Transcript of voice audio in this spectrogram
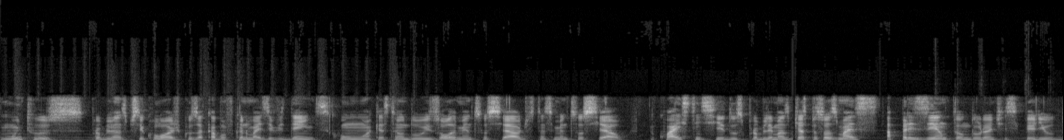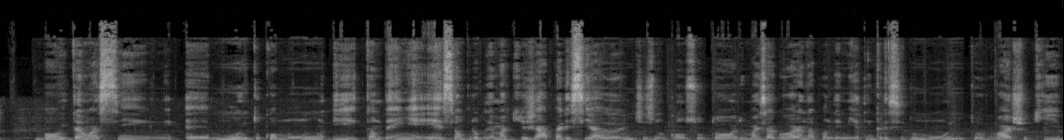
muitos problemas psicológicos acabam ficando mais evidentes com a questão do isolamento social, distanciamento social. Quais têm sido os problemas que as pessoas mais apresentam durante esse período? Bom, então assim, é muito comum e também esse é um problema que já aparecia antes no consultório, mas agora na pandemia tem crescido muito. Eu acho que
